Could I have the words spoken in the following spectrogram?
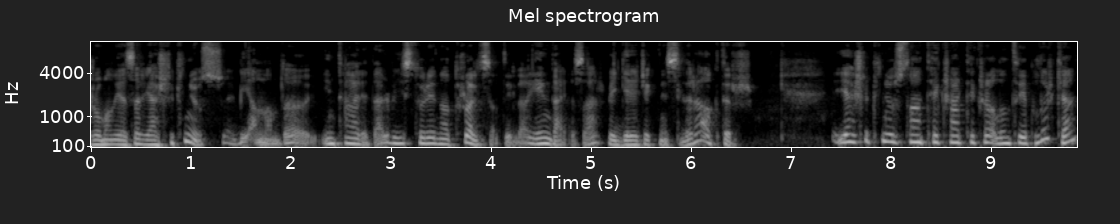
Romalı yazar Yaşlı Plinius e, bir anlamda intihar eder ve Historia Naturalis adıyla yeniden yazar ve gelecek nesillere aktarır. Yaşlı Plinius'tan tekrar tekrar alıntı yapılırken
